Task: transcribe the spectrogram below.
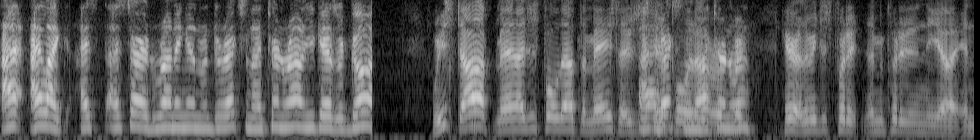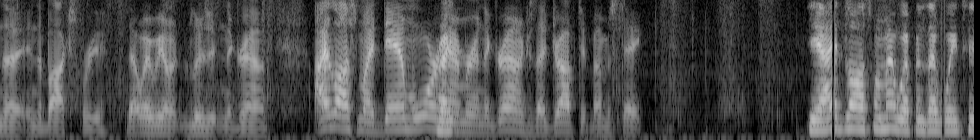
I, I like I, I started running in a direction. I turned around and you guys are gone. We stopped, man. I just pulled out the mace. I was just I gonna pull it out real quick. around. Here, let me just put it. Let me put it in the uh, in the in the box for you. That way we don't lose it in the ground. I lost my damn warhammer in the ground because I dropped it by mistake. Yeah, I'd lost one of my weapons. I wait too.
